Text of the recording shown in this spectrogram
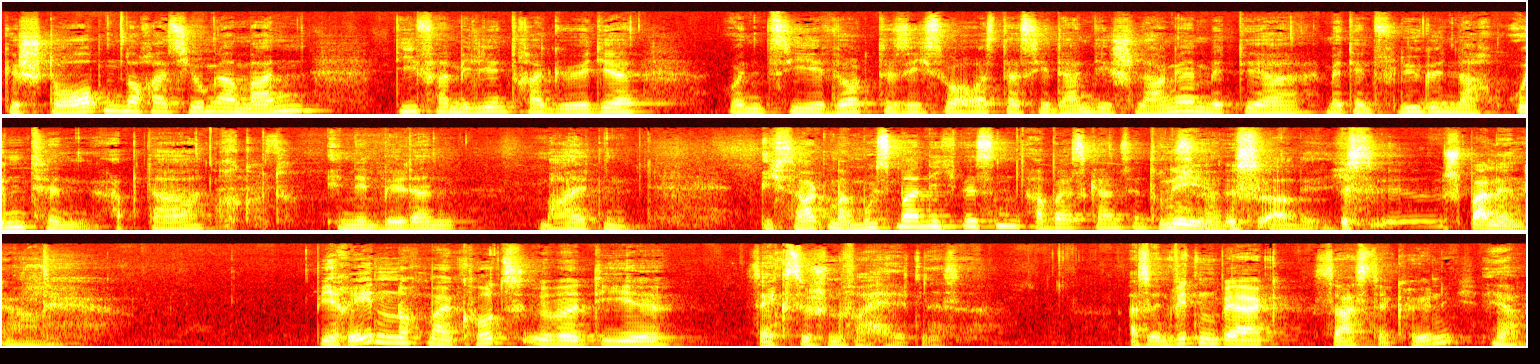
gestorben, noch als junger Mann. die Familientragödie. Und sie wirkte sich so aus, dass sie dann die Schlange mit, der, mit den Flügeln nach unten ab da in den Bildern malten. Ich sage mal, muss man nicht wissen, aber ist ganz interessant. Nee, ist, ist spannend. Ja. Wir reden noch mal kurz über die sächsischen Verhältnisse. Also in Wittenberg saß der König. Ja.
